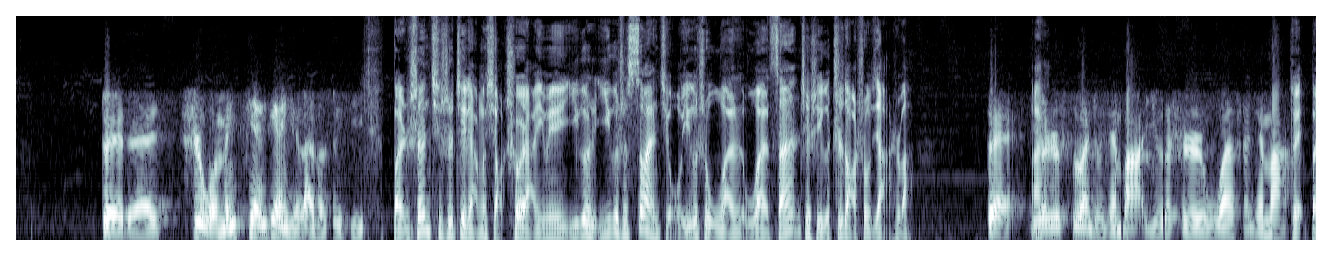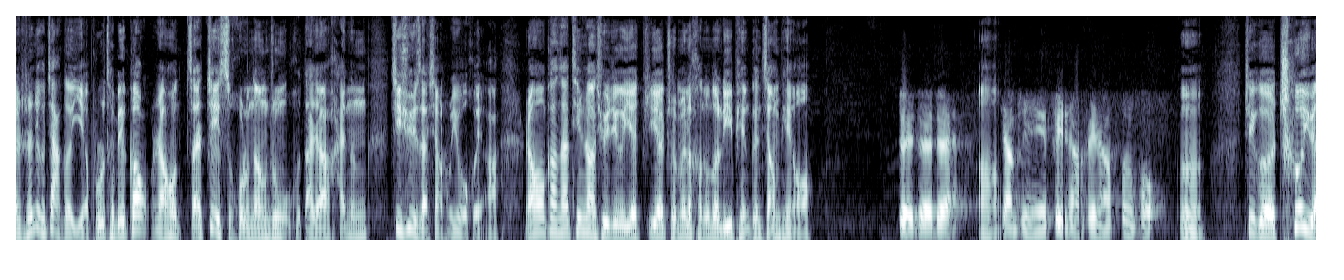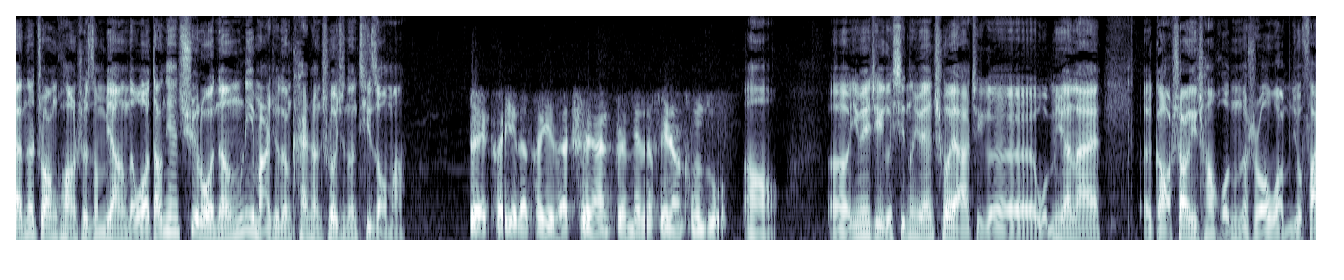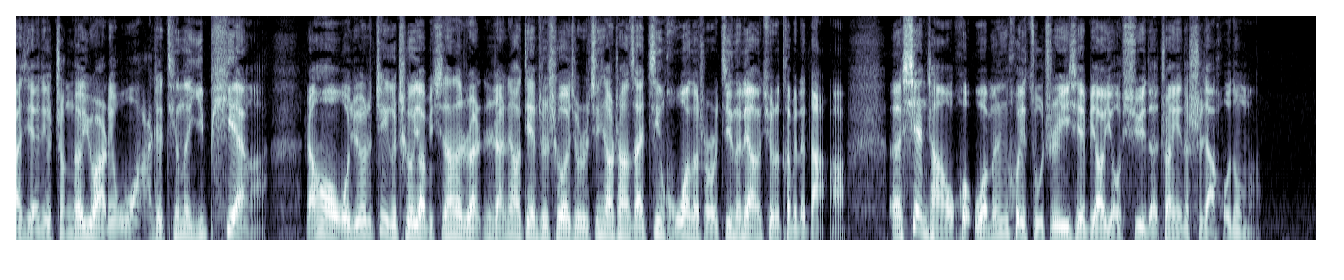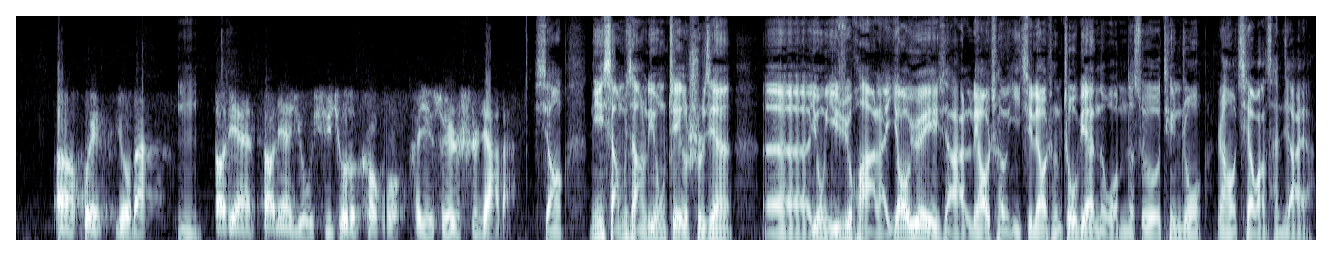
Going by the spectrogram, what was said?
对对，是我们建店以来的最低。本身其实这两个小车呀，因为一个一个是四万九，一个是五万五万三，这是一个指导售价，是吧？对，一个是四万九千八，一个是五万三千八。对，本身这个价格也不是特别高。然后在这次活动当中，大家还能继续再享受优惠啊。然后刚才听上去，这个也也准备了很多的礼品跟奖品哦。对对对，啊，奖品非常非常丰厚。嗯，这个车源的状况是怎么样的？我当天去了，我能立马就能开上车就能提走吗？对，可以的，可以的，车源准备的非常充足。哦，呃，因为这个新能源车呀，这个我们原来呃搞上一场活动的时候，我们就发现这个整个院里哇，这停的一片啊。然后我觉得这个车要比其他的燃燃料电池车，就是经销商在进货的时候进的量确实特别的大啊。呃，现场我我们会组织一些比较有序的专业的试驾活动吗？嗯，会有的。嗯，到店到店有需求的客户可以随时试驾的。行，你想不想利用这个时间，呃，用一句话来邀约一下聊城以及聊城周边的我们的所有听众，然后前往参加呀？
